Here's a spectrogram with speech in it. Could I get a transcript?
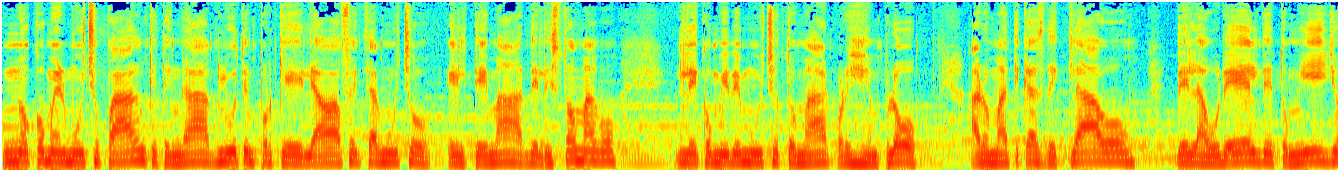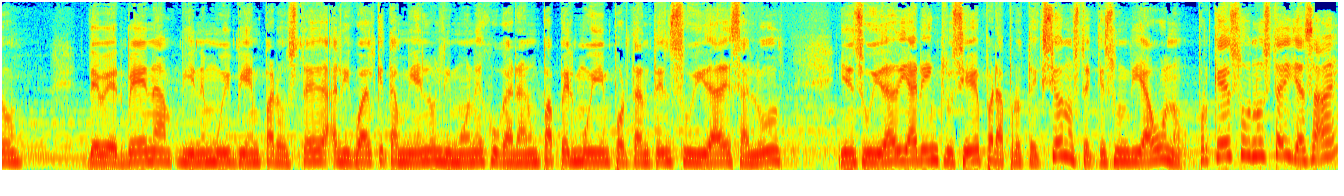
no comer mucho pan que tenga gluten porque le va a afectar mucho el tema del estómago. Le conviene mucho tomar, por ejemplo, aromáticas de clavo, de laurel, de tomillo, de verbena, viene muy bien para usted, al igual que también los limones jugarán un papel muy importante en su vida de salud y en su vida diaria, inclusive para protección, usted que es un día uno. ¿Por qué es uno usted? Ya sabe,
